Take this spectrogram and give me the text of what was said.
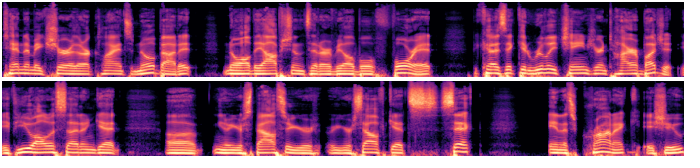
tend to make sure that our clients know about it, know all the options that are available for it, because it could really change your entire budget. If you all of a sudden get, uh, you know, your spouse or your or yourself gets sick, and it's chronic issue,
